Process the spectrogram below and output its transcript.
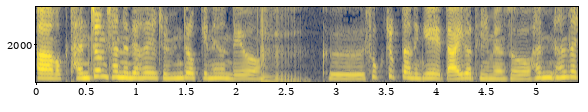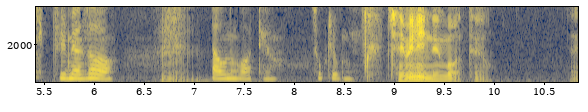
아 막 단점 찾는데 사실 좀 힘들었긴 했는데요. 음. 그속 좁다는 게 나이가 들면서 한, 한 살씩 들면서 음. 나오는 것 같아요. 속 좁은 게. 재민이 있는 것 같아요. 네,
